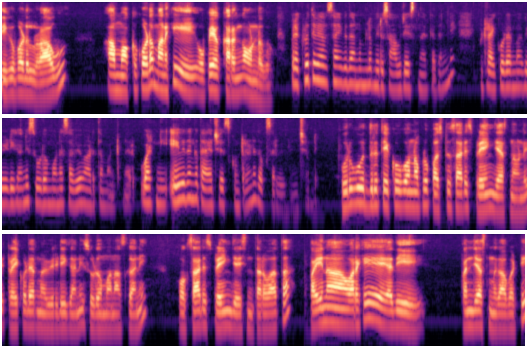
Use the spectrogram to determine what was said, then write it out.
దిగుబడులు రావు. ఆ మొక్క కూడా మనకి ఉపయోగకరంగా ఉండదు. ప్రకృతి వ్యవసాయ విధానంలో మీరు సాగు చేస్తున్నారు కదండి. ఇప్పుడు ట్రైకోడర్మా వేడి కానీ సూడోమోనాస్ అవి వాడతామంటున్నారు. వాటిని ఏ విధంగా తయారు చేసుకుంటారు అనేది ఒకసారి వివరించండి. పురుగు ఉధృతి ఎక్కువగా ఉన్నప్పుడు ఫస్ట్ సారి స్ప్రేయింగ్ చేస్తున్నామండి. ట్రైకోడెర్మా విరిడి కానీ సుడోమోనాస్ కానీ ఒకసారి స్ప్రేయింగ్ చేసిన తర్వాత పైన వరకే అది పనిచేస్తుంది కాబట్టి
